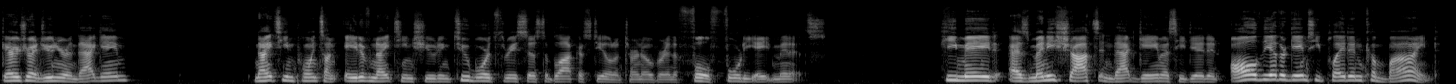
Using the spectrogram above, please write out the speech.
Gary Trent Jr. in that game, 19 points on 8 of 19 shooting, 2 boards, 3 assists, a block, a steal, and a turnover in the full 48 minutes. He made as many shots in that game as he did in all the other games he played in combined.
